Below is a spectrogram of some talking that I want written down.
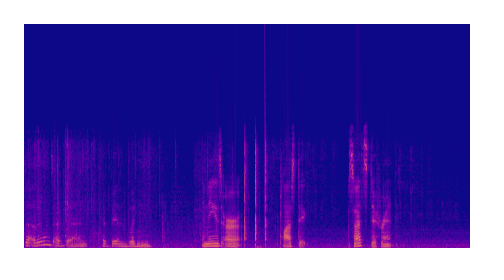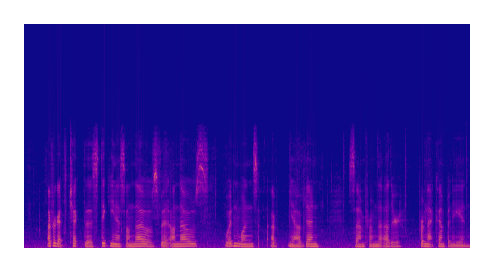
The other ones I've done have been wooden. And these are plastic. So that's different. I forgot to check the stickiness on those, but on those wooden ones, I've yeah, I've done some from the other from that company and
